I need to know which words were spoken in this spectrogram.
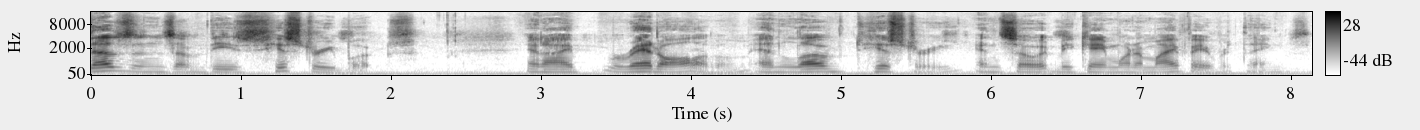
dozens of these history books. And I read all of them and loved history and so it became one of my favorite things.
